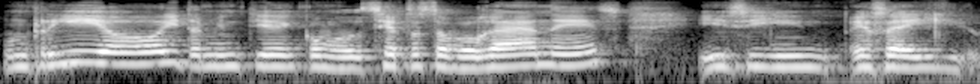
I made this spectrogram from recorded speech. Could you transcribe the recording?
un río y también tiene como ciertos toboganes y sí, o sea, y,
